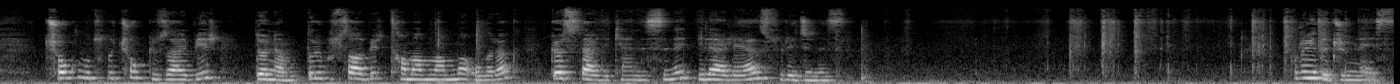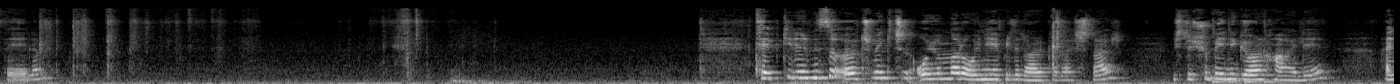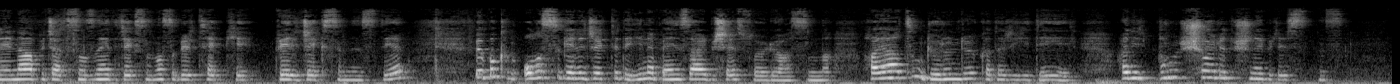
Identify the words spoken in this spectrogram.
çok mutlu, çok güzel bir dönem, duygusal bir tamamlanma olarak gösterdi kendisini ilerleyen süreciniz. Buraya da cümle isteyelim. Tepkilerinizi ölçmek için oyunlar oynayabilir arkadaşlar. İşte şu beni gör hali. Hani ne yapacaksınız, ne edeceksiniz, nasıl bir tepki vereceksiniz diye. Ve bakın olası gelecekte de yine benzer bir şey söylüyor aslında. Hayatım göründüğü kadar iyi değil. Hani bunu şöyle düşünebilirsiniz.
